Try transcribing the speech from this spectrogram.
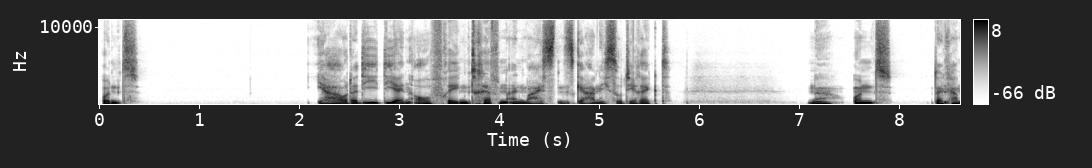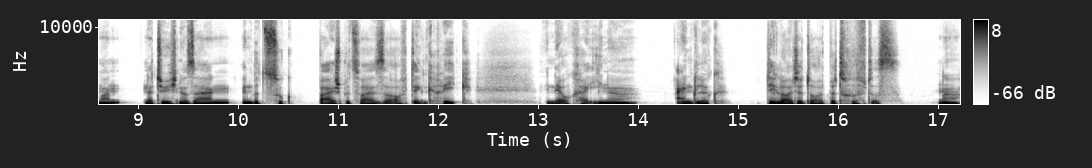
und ja, oder die, die einen aufregen, treffen einen meistens gar nicht so direkt. Ne? Und da kann man natürlich nur sagen, in Bezug beispielsweise auf den Krieg in der Ukraine, ein Glück, die Leute dort betrifft es. Ne?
